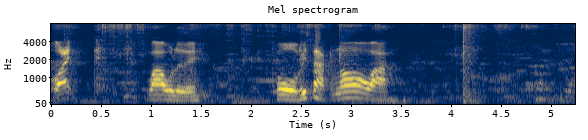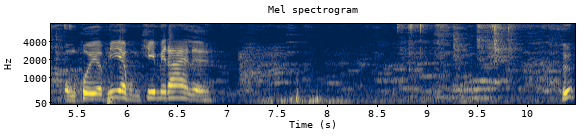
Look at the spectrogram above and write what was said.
โอ้ยว้าวเลย โหพี่ศักดิ์ล่อว่ะ ผมคุยกับพี่อะผมขี้ไม่ได้เลยฮึบ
